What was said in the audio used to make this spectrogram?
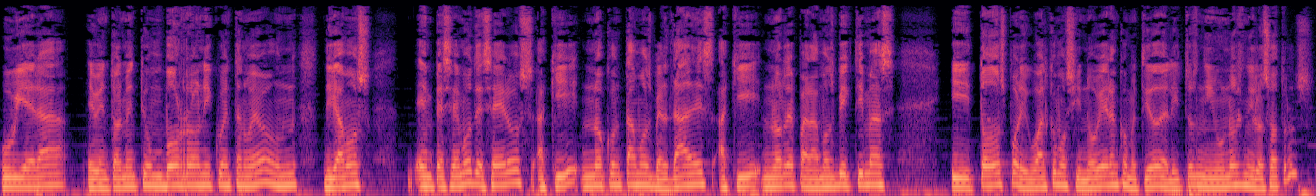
hubiera eventualmente un borrón y cuenta nueva? Un, digamos, empecemos de ceros, aquí no contamos verdades, aquí no reparamos víctimas y todos por igual como si no hubieran cometido delitos ni unos ni los otros?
